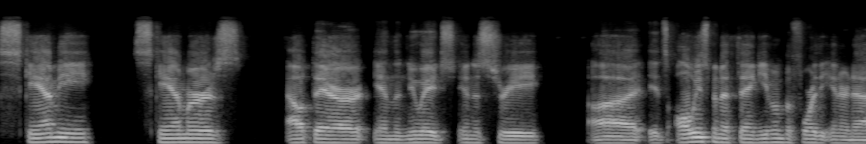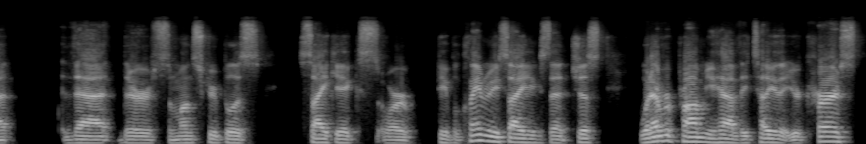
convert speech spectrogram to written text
scammy scammers out there in the new age industry. Uh, it's always been a thing, even before the internet, that there's some unscrupulous psychics or people claim to be psychics that just whatever problem you have, they tell you that you're cursed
